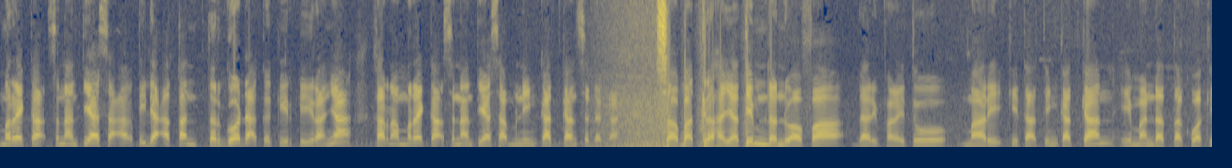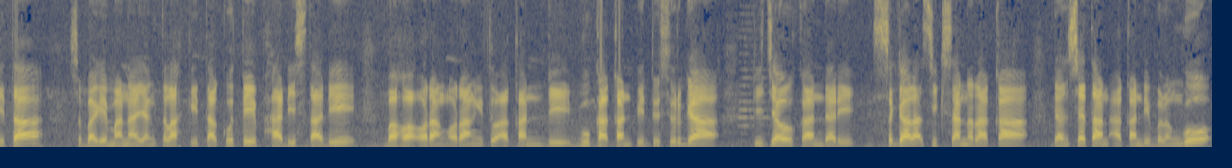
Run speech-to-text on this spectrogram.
mereka senantiasa tidak akan tergoda kekikirannya karena mereka senantiasa meningkatkan sedekah. Sahabat Geraha Yatim dan Duafa, daripada itu mari kita tingkatkan iman dan takwa kita sebagaimana yang telah kita kutip hadis tadi bahwa orang-orang itu akan dibukakan pintu surga, dijauhkan dari segala siksa neraka dan setan akan dibelenggu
